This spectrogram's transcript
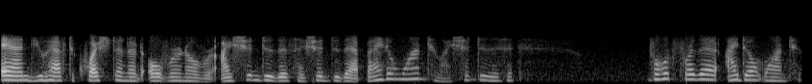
and you have to question it over and over. I should do this, I should do that, but I don't want to. I should do this. Vote for that. I don't want to.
